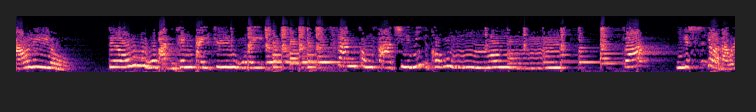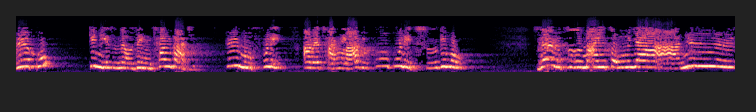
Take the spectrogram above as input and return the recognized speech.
奥利哟。东吴万听带军威，山中杀气密空。啥？你是要到吕布？今年是那人长大的，吕蒙府里，阿来唱那个姑姑的吃的么？人子乃重呀，女人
